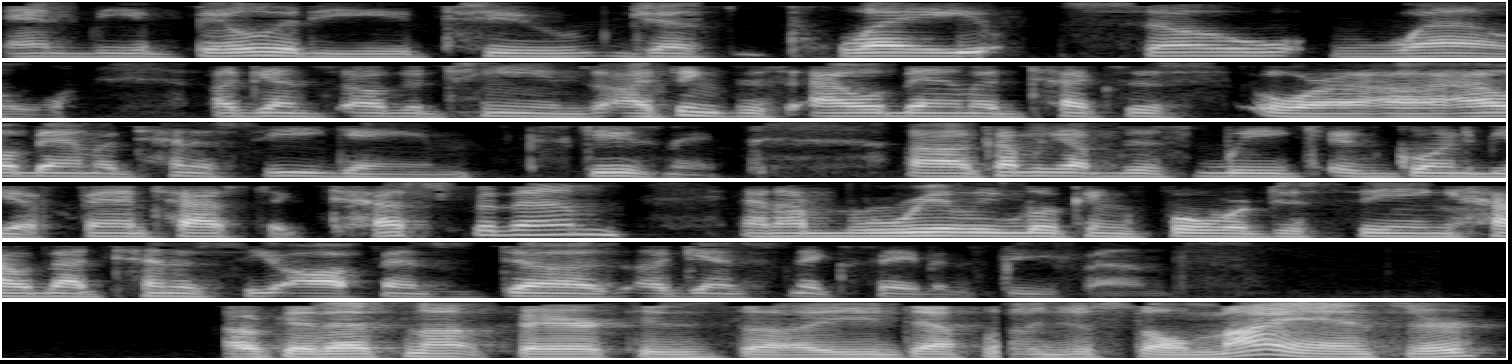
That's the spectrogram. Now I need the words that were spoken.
and the ability to just play so well against other teams. I think this Alabama Texas or uh, Alabama Tennessee game, excuse me, uh, coming up this week is going to be a fantastic test for them, and I'm really looking forward to seeing how that Tennessee offense does against Nick Saban's defense. Okay, that's not fair because uh, you definitely just stole my answer.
